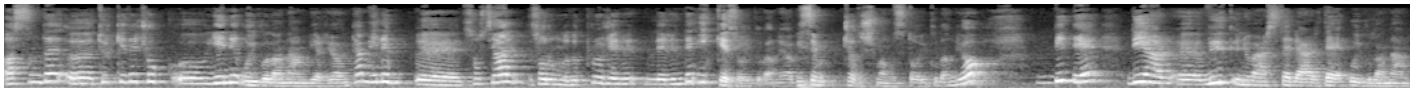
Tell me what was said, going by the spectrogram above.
Aslında e, Türkiye'de çok e, yeni uygulanan bir yöntem. Hele e, sosyal sorumluluk projelerinde ilk kez uygulanıyor. Bizim çalışmamızda uygulanıyor. Bir de diğer e, büyük üniversitelerde uygulanan,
